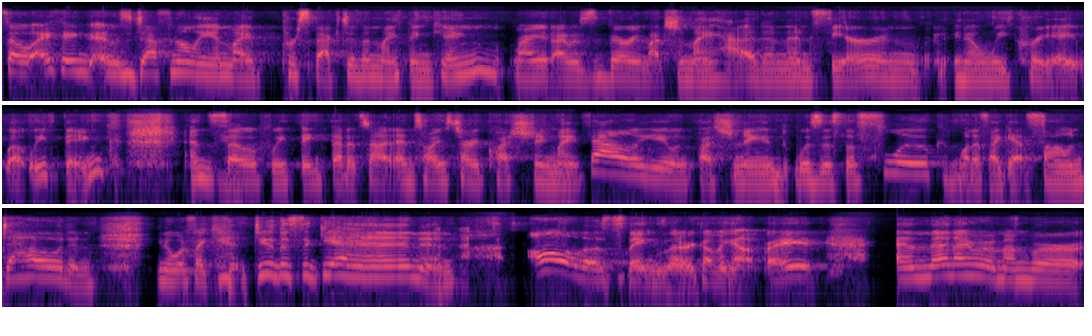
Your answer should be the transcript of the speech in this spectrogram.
So I think it was definitely in my perspective and my thinking, right? I was very much in my head and in fear and you know, we create what we think. And so yeah. if we think that it's not and so I started questioning my value and questioning was this a fluke and what if I get found out and you know, what if I can't do this again and all of those things that are coming up, right? And then I remember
